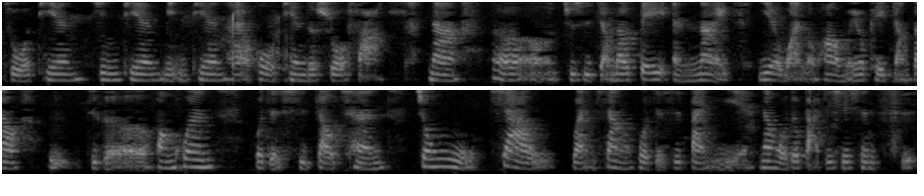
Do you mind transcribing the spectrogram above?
昨天、今天、明天还有后天的说法，那呃，就是讲到 day and night 夜晚的话，我们又可以讲到嗯这个黄昏，或者是早晨、中午、下午、晚上，或者是半夜。那我都把这些生词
